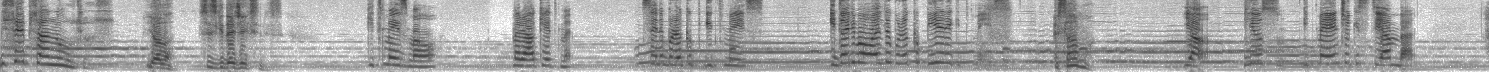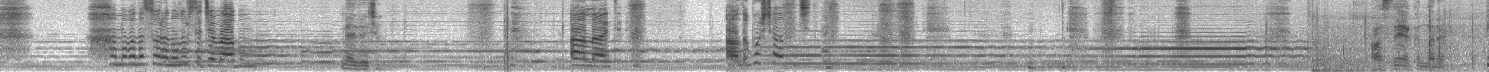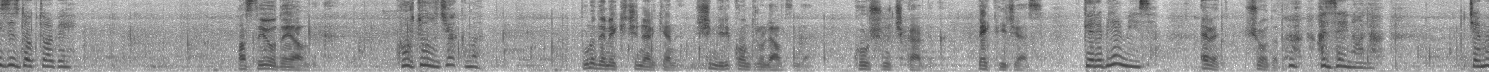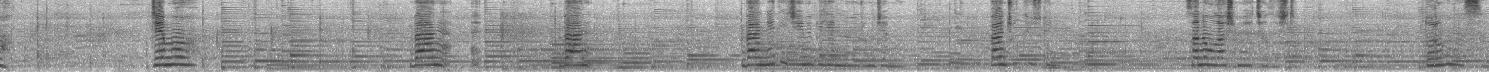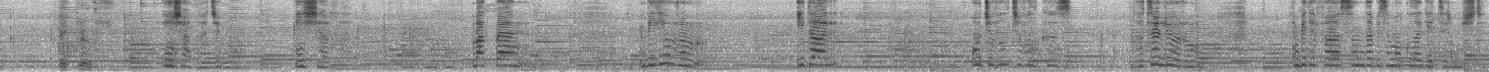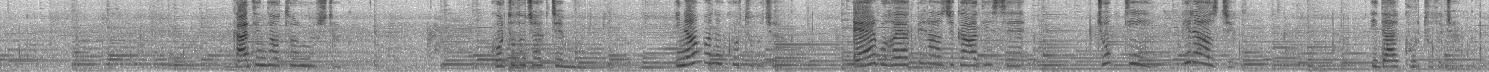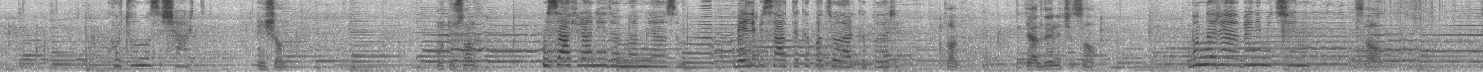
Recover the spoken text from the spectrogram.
Biz hep seninle olacağız. Yalan. Siz gideceksiniz. Gitmeyiz Maho. Merak etme. Seni bırakıp gitmeyiz. İdal'i bu halde bırakıp bir yere gitmeyiz. Esa mı? Ya biliyorsun gitmeyi en çok isteyen ben. Ama bana soran olursa cevabım bu. Merveciğim. Ağla hadi. Ağla boşalt için. Hasta yakınları. Biziz doktor bey. Hastayı odaya aldık. Kurtulacak mı? Bunu demek için erken. Şimdilik kontrol altında. Kurşunu çıkardık. Bekleyeceğiz. Görebilir miyiz? Evet, şu odada. Hadi Zeyno ana. Cemo. Cemo. Ben... Ben... Ben ne diyeceğimi bilemiyorum Cemo. Ben çok üzgünüm. Sana ulaşmaya çalıştım. Durumu nasıl? Bekliyoruz. İnşallah Cemo. İnşallah. Bak ben... Biliyorum... İdal... O cıvıl cıvıl kız. Hatırlıyorum. Bir defasında bizim okula getirmiştin. Kantinde oturmuştuk. Kurtulacak Cemo. İnan bana kurtulacak. Eğer bu hayat birazcık adilse... Çok değil, birazcık. İdal kurtulacak. Kurtulması şart. İnşallah. Otursana. Misafirhaneye dönmem lazım. Belli bir saatte kapatıyorlar kapıları. Tabii. Geldiğin için sağ ol. Bunları benim için Sağ ol.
